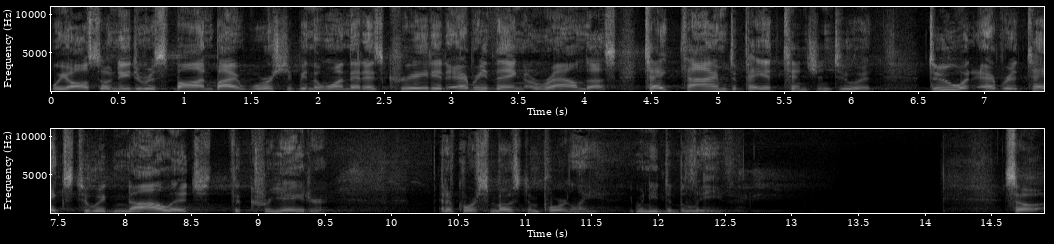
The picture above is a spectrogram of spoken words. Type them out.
We also need to respond by worshiping the one that has created everything around us. Take time to pay attention to it. Do whatever it takes to acknowledge the Creator. And of course, most importantly, we need to believe. So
